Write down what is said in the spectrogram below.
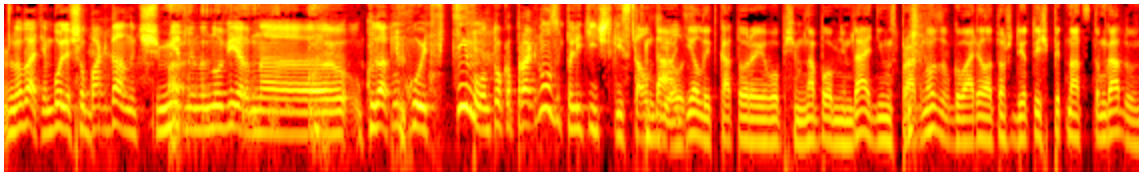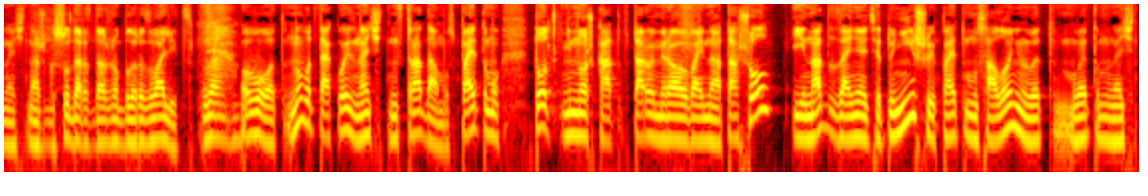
Ну да, тем более, что Богданович медленно, но верно э, куда-то уходит в тину, он только прогнозы политические стал да, делать. Да, делает, которые, в общем, напомним, да, один из прогнозов говорил о том, что в 2015 году, значит, наше государство должно было развалиться. Да. Вот. Ну, вот такой, значит, Нострадамус. Поэтому тот немножко от Второй мировой войны отошел, и надо занять эту нишу, и поэтому Солонин в этом, в этом, значит,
